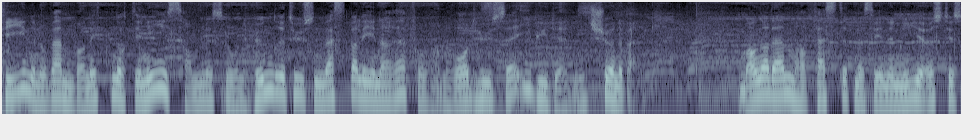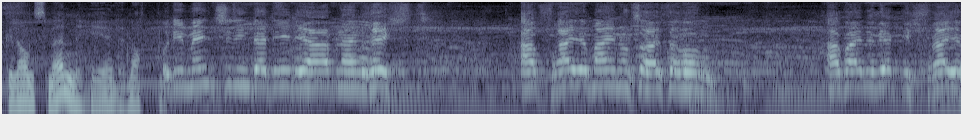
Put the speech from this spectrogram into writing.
10.11.1989 samles noen hundre tusen vestberlinere foran rådhuset i bydelen Schøneberg. Mange av dem har festet med sine nye østtyske landsmenn hele natten. Og de menneskene i der DDR har en rett av freie Meinungsäußerung, auf en virkelig freie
